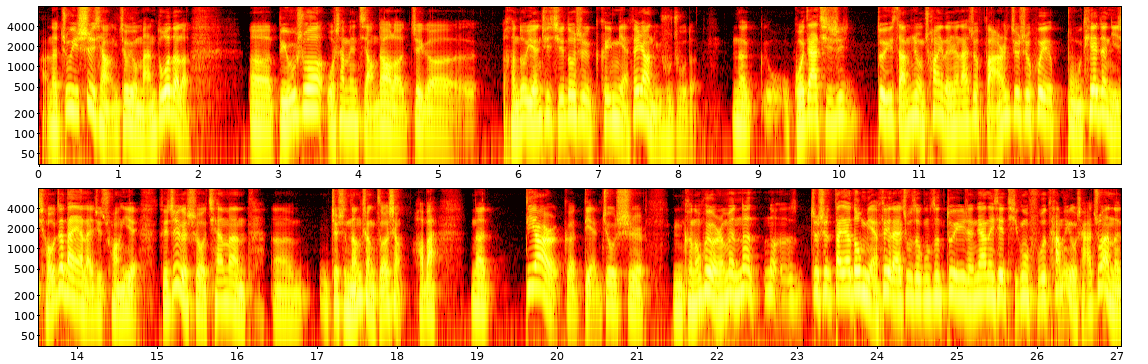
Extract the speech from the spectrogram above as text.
好，那注意事项就有蛮多的了，呃，比如说我上面讲到了这个很多园区其实都是可以免费让你入住的，那国家其实。对于咱们这种创业的人来说，反而就是会补贴着你，求着大家来去创业。所以这个时候千万，嗯，就是能省则省，好吧？那第二个点就是，嗯可能会有人问，那那就是大家都免费来注册公司，对于人家那些提供服务，他们有啥赚呢？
